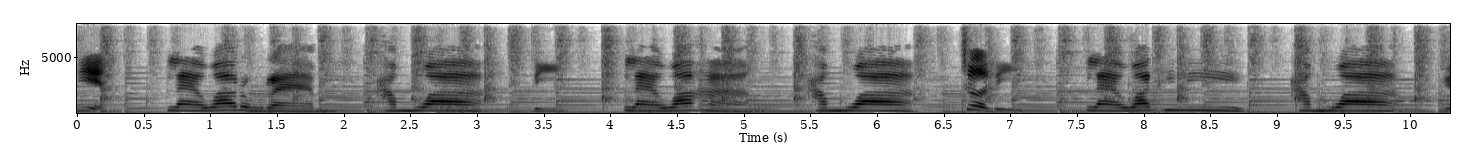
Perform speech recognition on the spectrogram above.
店 แปลว่าโรงแรม คำว่า 离 แปลว่าห่าง คำว่า 这里 แปลว่าที่นี่ คำว่า 远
